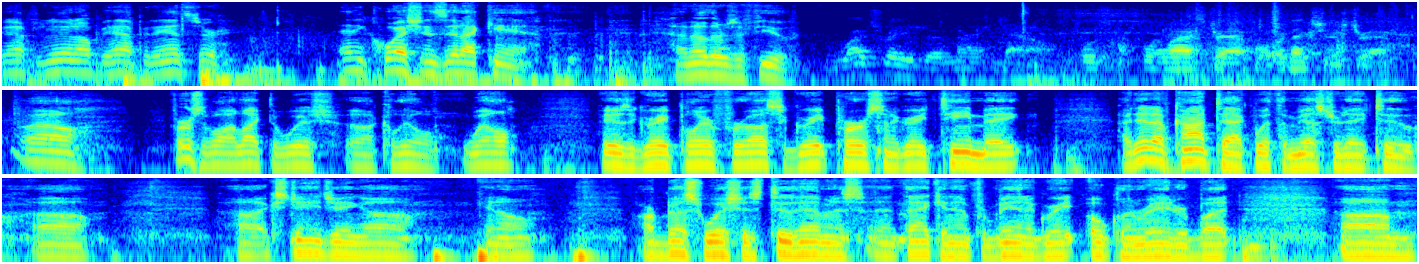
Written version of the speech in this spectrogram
Good afternoon. I'll be happy to answer any questions that I can. I know there's a few. Why trade Mack now for, last draft or next year's draft? Well, first of all, I'd like to wish uh, Khalil well. He was a great player for us, a great person, a great teammate. I did have contact with him yesterday too, uh, uh, exchanging, uh, you know, our best wishes to him and, his, and, thanking him for being a great Oakland Raider. But um,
